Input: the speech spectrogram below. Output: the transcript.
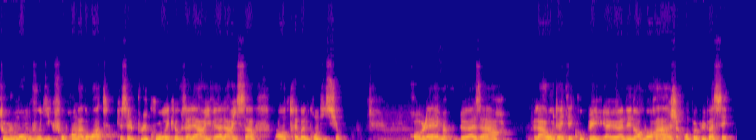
Tout le monde vous dit qu'il faut prendre à droite, que c'est le plus court et que vous allez arriver à Larissa en très bonnes conditions. Problème de hasard, la route a été coupée, il y a eu un énorme orage, on ne peut plus passer.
